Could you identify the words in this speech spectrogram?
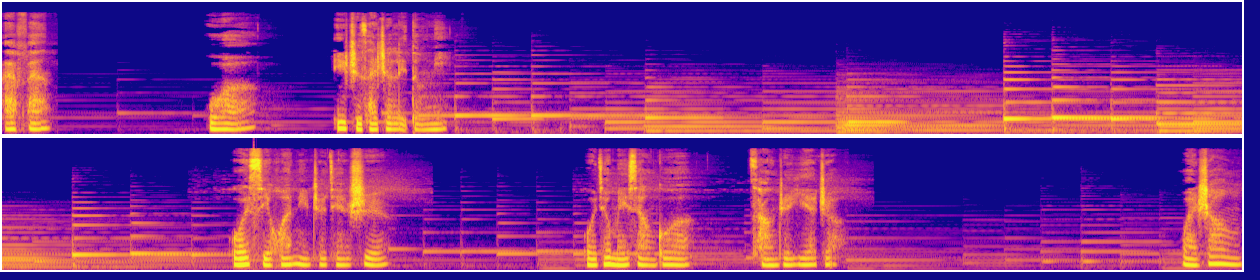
FM”。我。一直在这里等你。我喜欢你这件事，我就没想过藏着掖着。晚上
